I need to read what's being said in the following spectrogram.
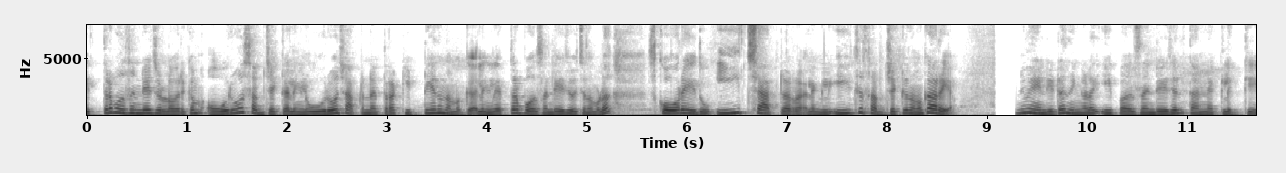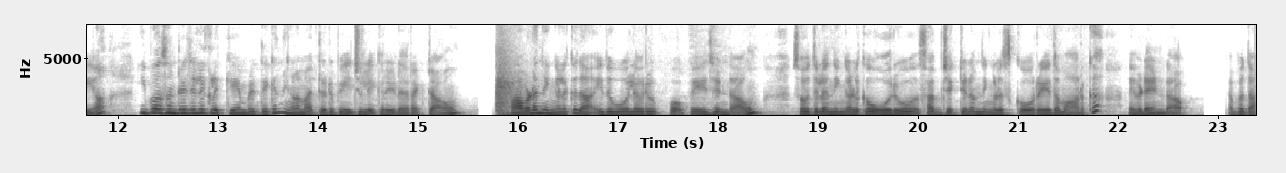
എത്ര പെർസെന്റേജ് ഉള്ളവർക്കും ഓരോ സബ്ജക്റ്റ് അല്ലെങ്കിൽ ഓരോ ചാപ്റ്ററിന് എത്ര കിട്ടിയെന്ന് നമുക്ക് അല്ലെങ്കിൽ എത്ര പെർസെന്റേജ് വെച്ച് നമ്മൾ സ്കോർ ചെയ്തു ഈ ചാപ്റ്റർ അല്ലെങ്കിൽ ഈച്ച് സബ്ജക്റ്റ് നമുക്കറിയാം അതിന് വേണ്ടിയിട്ട് നിങ്ങൾ ഈ പെർസെന്റേജിൽ തന്നെ ക്ലിക്ക് ചെയ്യുക. ഈ പെർസെന്റേജിൽ ക്ലിക്ക് ചെയ്യുമ്പോഴത്തേക്കും നിങ്ങൾ മറ്റൊരു പേജിലേക്ക് റീഡയറക്റ്റ് ആവും. അപ്പോൾ അവിടെ നിങ്ങൾക്ക് ഇതുപോലെ ഒരു പേജ് ഉണ്ടാവും. സോ ഇതിൽ നിങ്ങൾക്ക് ഓരോ സബ്ജക്റ്റിനും നിങ്ങൾ സ്കോർ ചെയ്ത മാർക്ക് ഇവിടെ ഉണ്ടാവും. അപ്പോൾ ഇതാ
